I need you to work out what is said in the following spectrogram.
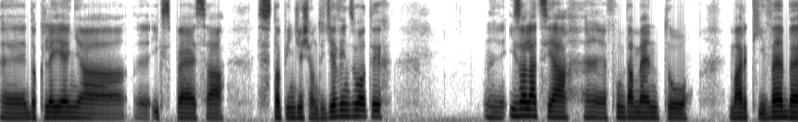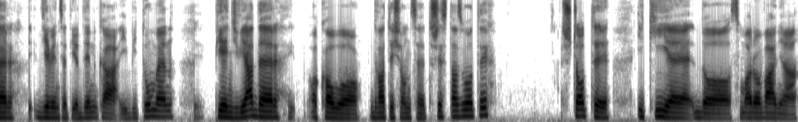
e, do klejenia XPS-a 159 zł. Izolacja e, fundamentu marki Weber 901 i bitumen. 5 wiader około 2300 zł. Szczoty i kije do smarowania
